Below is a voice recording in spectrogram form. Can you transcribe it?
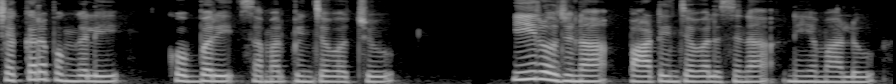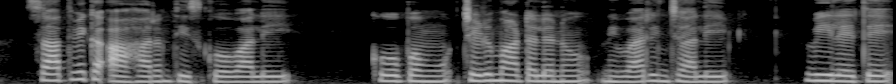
చక్కెర పొంగలి కొబ్బరి సమర్పించవచ్చు. ఈ రోజున పాటించవలసిన నియమాలు సాత్విక ఆహారం తీసుకోవాలి. కోపము చెడు మాటలను నివారించాలి. వీలైతే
